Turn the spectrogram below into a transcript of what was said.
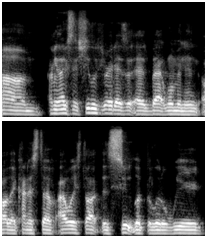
Um, I mean, like I said, she looks great as as Batwoman and all that kind of stuff. I always thought the suit looked a little weird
